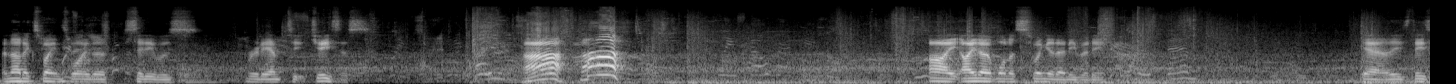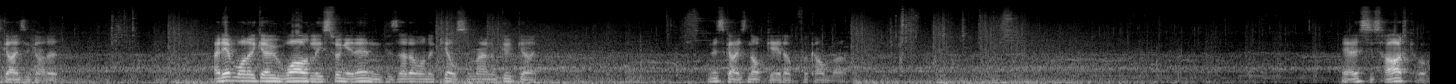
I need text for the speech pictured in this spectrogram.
And that explains why the city was really empty. Jesus. Ah! Ah! I I don't want to swing at anybody. Yeah, these these guys have got it. I didn't want to go wildly swinging in because I don't want to kill some random good guy. And this guy's not geared up for combat. Yeah, this is hardcore.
